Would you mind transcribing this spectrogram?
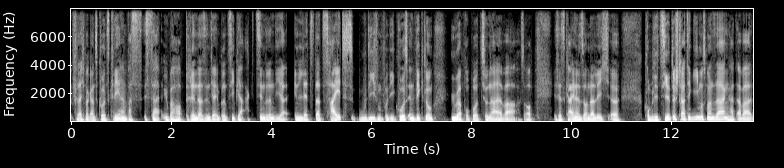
vielleicht mal ganz kurz klären, was ist da überhaupt drin? Da sind ja im Prinzip ja Aktien drin, die ja in letzter Zeit gut liefen, wo die Kursentwicklung überproportional war. So ist jetzt keine sonderlich äh, komplizierte Strategie, muss man sagen, hat aber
